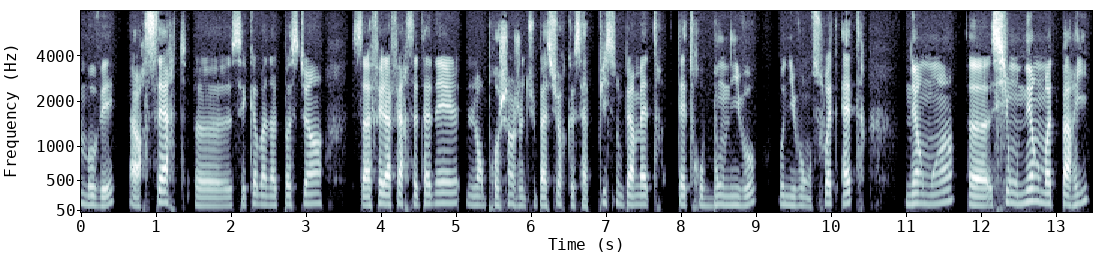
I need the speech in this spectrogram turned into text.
mauvais. Alors certes, c'est comme à notre poste 1, ça a fait l'affaire cette année. L'an prochain, je ne suis pas sûr que ça puisse nous permettre d'être au bon niveau, au niveau où on souhaite être. Néanmoins, si on est en mode pari,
